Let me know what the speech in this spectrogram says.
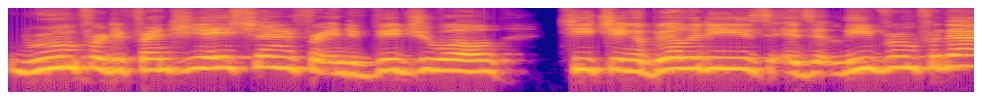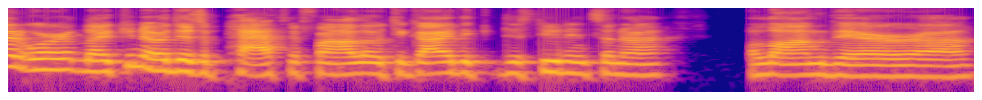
room for differentiation for individual teaching abilities? Is it leave room for that, or like you know, there's a path to follow to guide the, the students on a along their uh,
